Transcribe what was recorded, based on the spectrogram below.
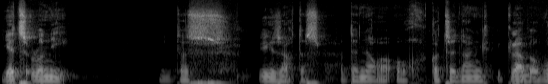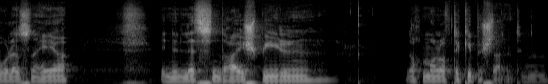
jetzt oder nie. Und das, wie gesagt, das hat dann auch Gott sei Dank geklappt, obwohl das nachher in den letzten drei Spielen nochmal auf der Kippe stand. Mhm.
